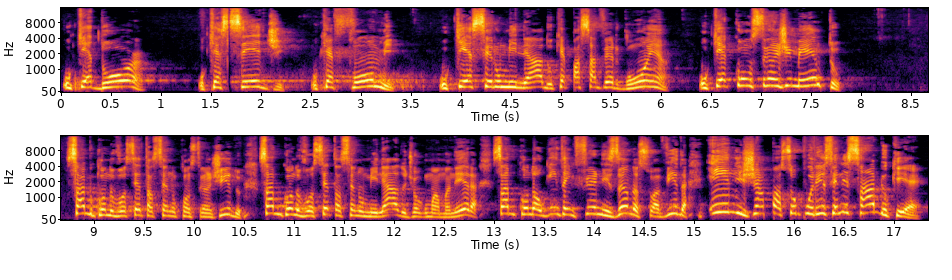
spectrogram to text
o que é dor, o que é sede, o que é fome, o que é ser humilhado, o que é passar vergonha, o que é constrangimento. Sabe quando você está sendo constrangido? Sabe quando você está sendo humilhado de alguma maneira? Sabe quando alguém está infernizando a sua vida? Ele já passou por isso, ele sabe o que é.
